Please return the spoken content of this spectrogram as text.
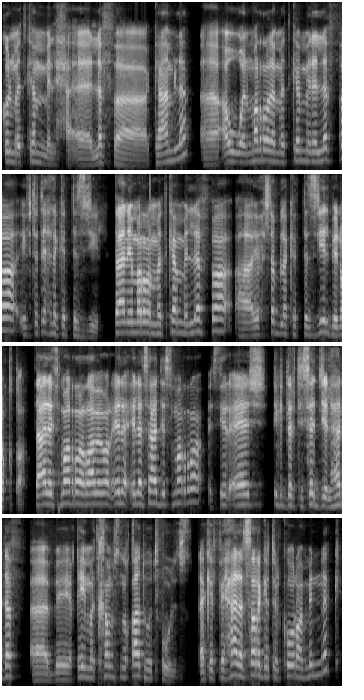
كل ما تكمل. آه، لفة كاملة آه، أول مرة لما تكمل اللفة يفتتح لك التسجيل. ثاني مرة لما تكمل لفة آه، يحسب لك التسجيل بنقطة. ثالث مرة رابع مرة إلى إلى سادس مرة يصير إيش؟ تقدر تسجل هدف بقيمة خمس نقاط وتفوز. لكن في حالة سرقت الكورة منك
